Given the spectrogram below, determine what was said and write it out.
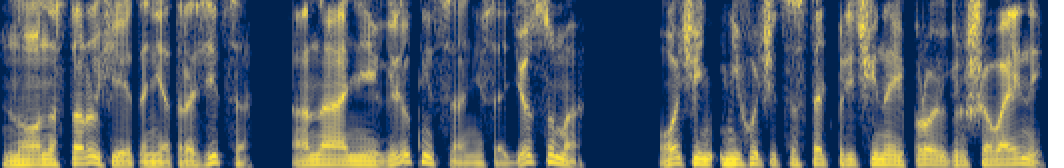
Но на старухе это не отразится. Она не глюкнется, не сойдет с ума. Очень не хочется стать причиной проигрыша войны.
